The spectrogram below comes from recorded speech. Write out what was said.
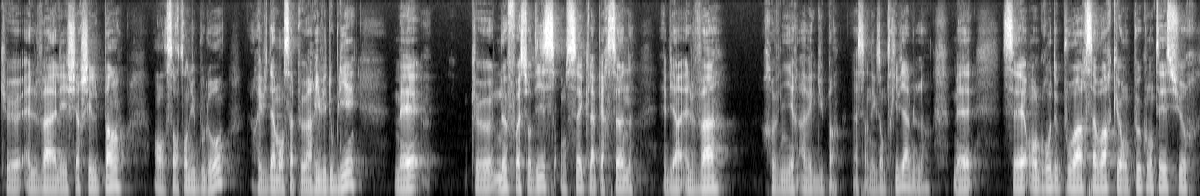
qu'elle va aller chercher le pain en sortant du boulot. Alors évidemment, ça peut arriver d'oublier, mais que 9 fois sur 10, on sait que la personne, eh bien, elle va revenir avec du pain. Là, c'est un exemple trivial, mais c'est en gros de pouvoir savoir qu'on peut compter sur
